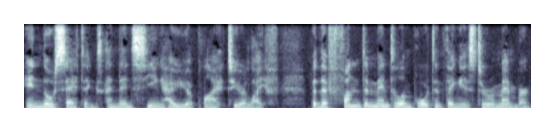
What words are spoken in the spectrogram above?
in those settings, and then seeing how you apply it to your life. But the fundamental important thing is to remember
